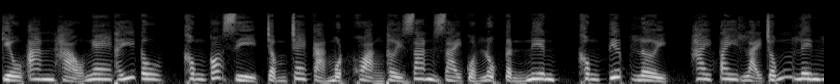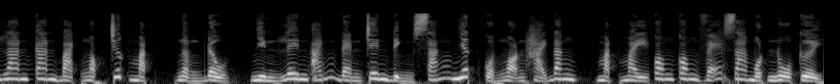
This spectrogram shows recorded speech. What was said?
Kiều An Hảo nghe thấy câu, không có gì chậm che cả một khoảng thời gian dài của Lục Cẩn Niên, không tiếp lời, hai tay lại chống lên lan can bạch ngọc trước mặt, ngẩng đầu, nhìn lên ánh đèn trên đỉnh sáng nhất của ngọn hải đăng, mặt mày cong cong vẽ ra một nụ cười.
